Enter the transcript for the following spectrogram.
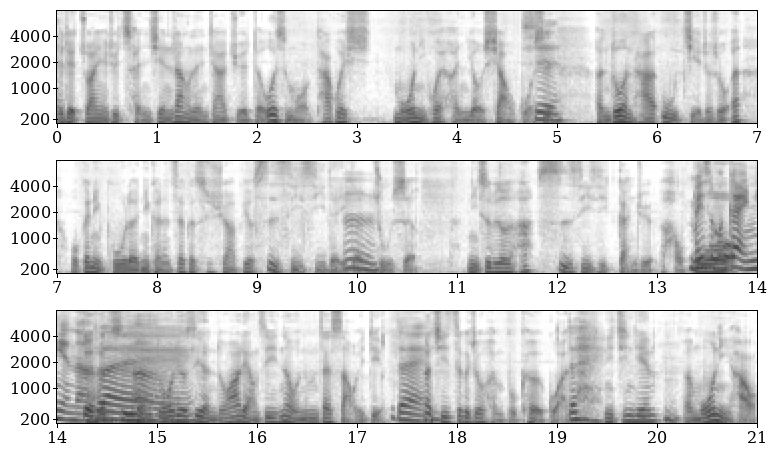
而且专业去呈现，让人家觉得为什么他会模拟会很有效果。是，是很多人他误解，就说，哎、欸，我跟你估了，你可能这个是需要比如四 CC 的一个注射。嗯你是不是说啊四 CC 感觉好多、哦，没什么概念呢、啊？对，它四 C 很多，对六 CC 很多，啊两 CC 那我能不能再少一点？对，那其实这个就很不客观。对，你今天呃模拟好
